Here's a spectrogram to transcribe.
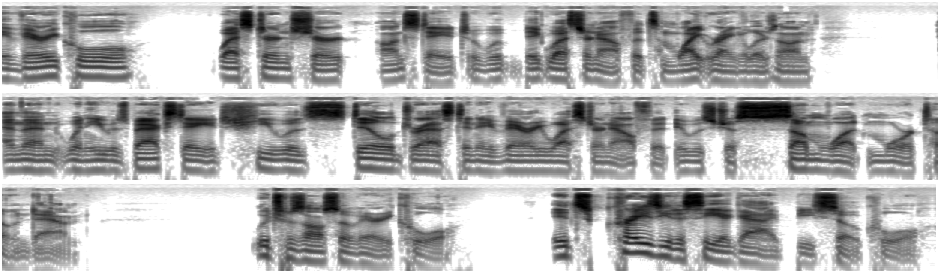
a very cool Western shirt on stage, a big Western outfit, some white Wranglers on. And then when he was backstage, he was still dressed in a very Western outfit. It was just somewhat more toned down, which was also very cool. It's crazy to see a guy be so cool.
